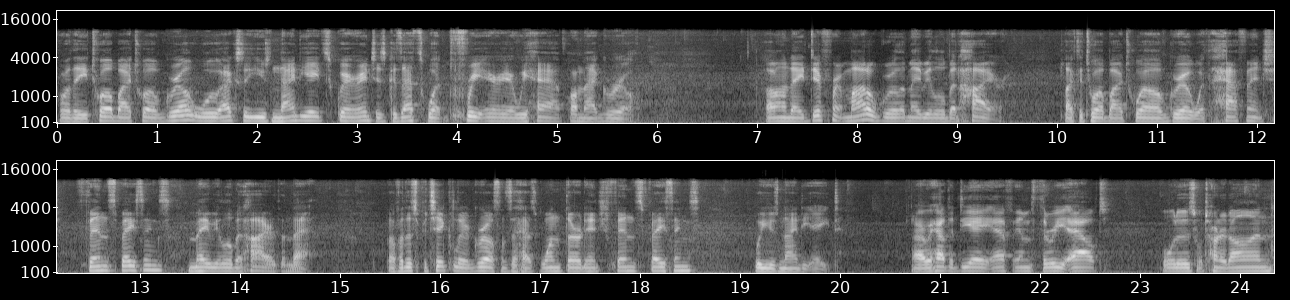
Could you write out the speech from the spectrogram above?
for the 12 by 12 grill we'll actually use 98 square inches because that's what free area we have on that grill. On a different model grill it may be a little bit higher. Like the 12 by 12 grill with half inch fin spacings maybe a little bit higher than that. But for this particular grill since it has one third inch fin spacings we use 98 alright we have the DAF M3 out. What we'll do is we'll turn it on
